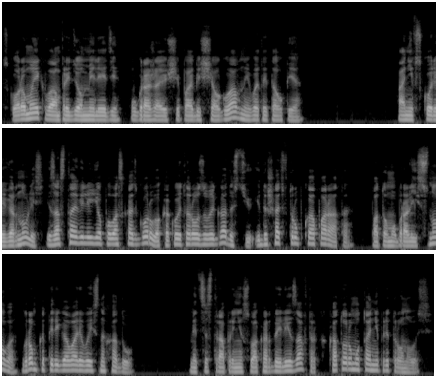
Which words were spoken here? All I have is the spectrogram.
«Скоро мы и к вам придем, миледи», — угрожающе пообещал главный в этой толпе. Они вскоре вернулись и заставили ее полоскать горло какой-то розовой гадостью и дышать в трубку аппарата. Потом убрались снова, громко переговариваясь на ходу. Медсестра принесла Корделии завтрак, к которому та не притронулась.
